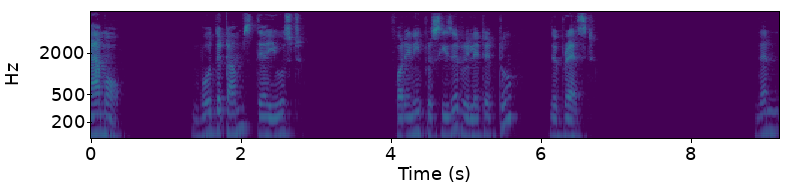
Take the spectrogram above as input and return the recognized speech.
mammo. Both the terms they are used for any procedure related to the breast. Then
